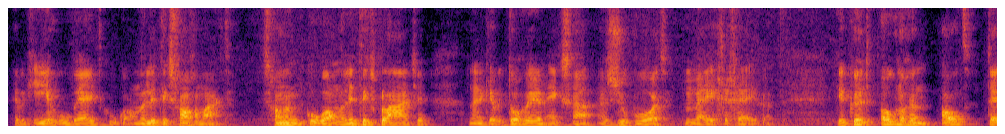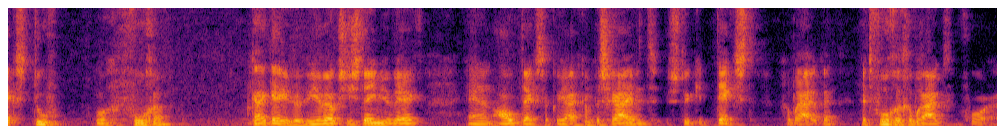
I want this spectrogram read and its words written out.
heb ik hier hoe werkt Google Analytics van gemaakt. Het is gewoon een Google Analytics plaatje. En ik heb er toch weer een extra zoekwoord meegegeven. Je kunt ook nog een alt tekst toevoegen. Kijk even via welk systeem je werkt. En een alt tekst, dan kun je eigenlijk een beschrijvend stukje tekst gebruiken. Het vroeger gebruikt voor uh,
